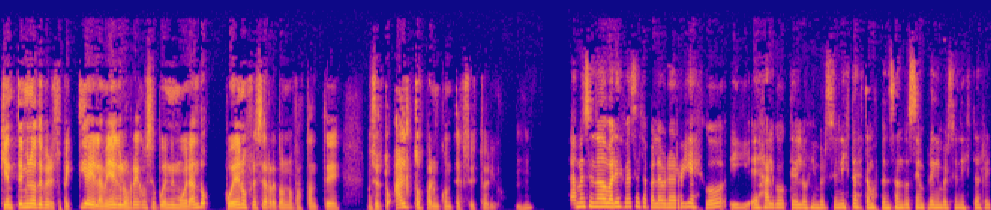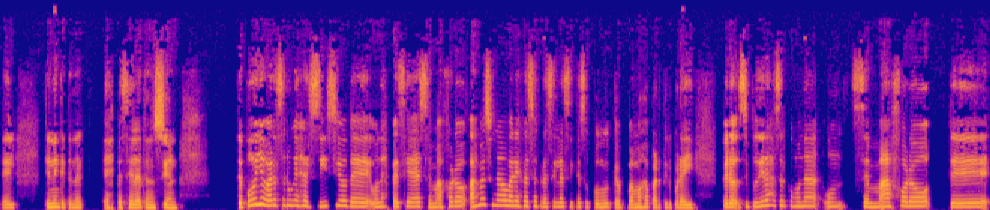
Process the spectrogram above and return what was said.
que en términos de perspectiva y a la medida que los riesgos se pueden ir moderando, pueden ofrecer retornos bastante, ¿no es cierto?, altos para un contexto histórico. Has mencionado varias veces la palabra riesgo y es algo que los inversionistas, estamos pensando siempre en inversionistas retail, tienen que tener especial atención. ¿Te puedo llevar a hacer un ejercicio de una especie de semáforo? Has mencionado varias veces Brasil, así que supongo que vamos a partir por ahí. Pero si pudieras hacer como una, un semáforo de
